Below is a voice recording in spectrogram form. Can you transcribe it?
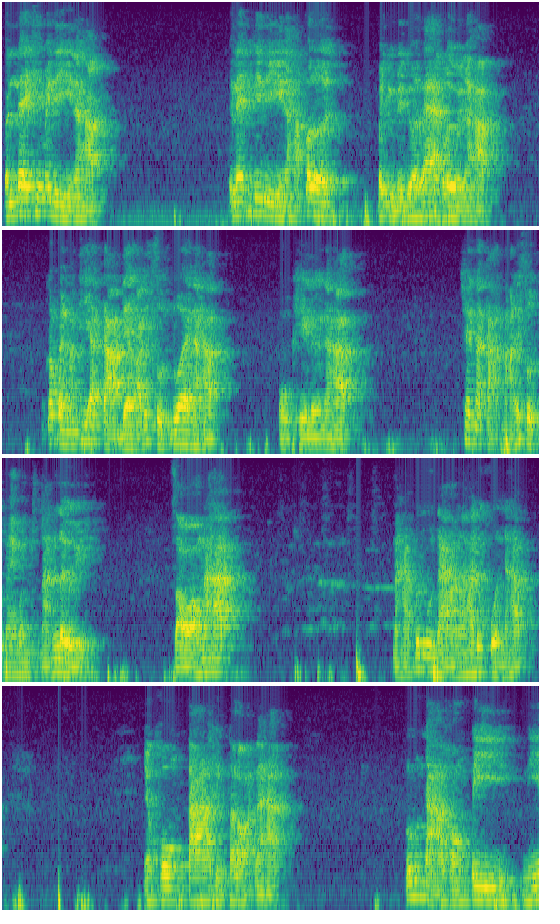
เป็นเลขที่ไม่ดีนะครับเป็นเลขที่ไม่ดีนะครับก็เลยไปอยู่ในเดือนแรกเลยนะครับ ก็เป็นวันที่อากาศเดียวที่สุดด้วยนะครับ โอเคเลยนะครับ เช่นอากาศหนาวที่สุดในวันนั้นเลยสองนะครับ นะครับฤดูหนาวนะครับทุกคนนะครับ ยังคงตาถึงตลอดนะครับฤดูหนาวของปีนี้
